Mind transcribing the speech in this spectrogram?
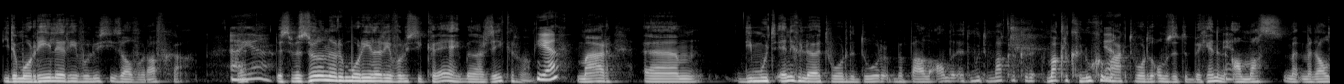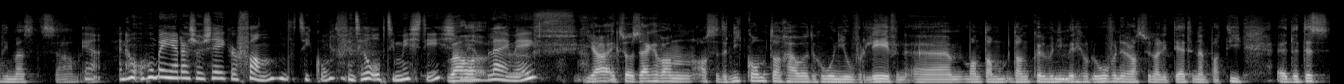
die de morele revolutie zal voorafgaan. Ah, ja. Dus we zullen een morele revolutie krijgen, ik ben daar zeker van. Ja? Maar ehm, die moet ingeluid worden door bepaalde anderen. Het moet makkelijk genoeg Ja. gemaakt worden om ze te beginnen, Ja. en masse, met, met al die mensen samen. Ja. En hoe, hoe ben jij daar zo zeker van dat die komt? Ik vind het heel optimistisch. Ben Wel, er blij mee. Ja, ik zou zeggen van als ze er niet komt, dan gaan we het gewoon niet overleven. Ehm, want dan, dan kunnen we niet meer geloven in rationaliteit en empathie. Eh, dit, is,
